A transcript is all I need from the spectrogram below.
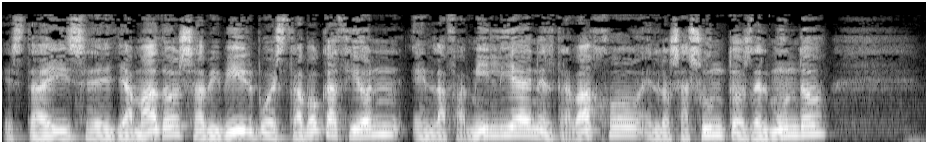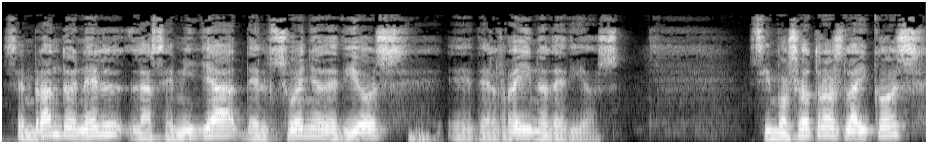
Estáis eh, llamados a vivir vuestra vocación en la familia, en el trabajo, en los asuntos del mundo, sembrando en él la semilla del sueño de Dios, eh, del reino de Dios. Sin vosotros, laicos,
